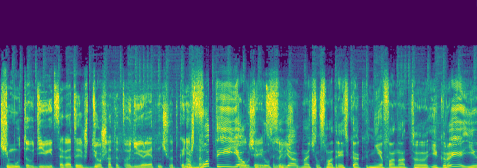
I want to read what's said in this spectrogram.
чему-то удивиться. А когда ты ждешь от этого невероятно чего-то, конечно. вот и я удивился. Я очень. начал смотреть как не фанат э, игры, и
